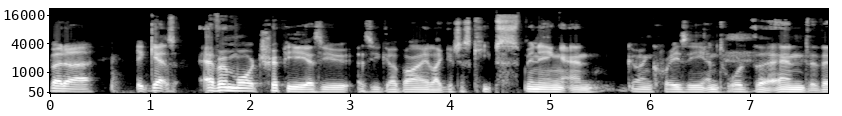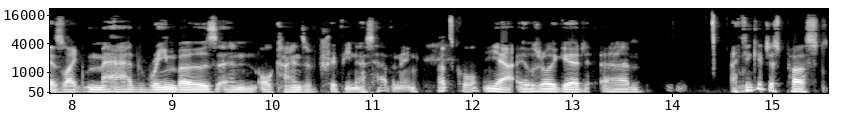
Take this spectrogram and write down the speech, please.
But uh, it gets ever more trippy as you as you go by. Like it just keeps spinning and going crazy. And toward the end, there's like mad rainbows and all kinds of trippiness happening. That's cool. Yeah, it was really good. Um, I think it just passed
